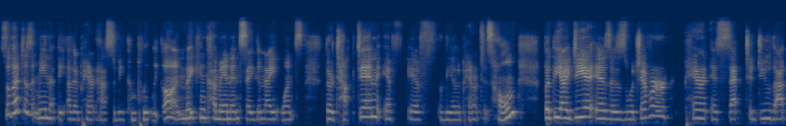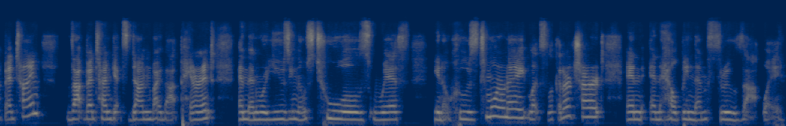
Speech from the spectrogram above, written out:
So that doesn't mean that the other parent has to be completely gone. They can come in and say goodnight once they're tucked in if if the other parent is home. But the idea is is whichever parent is set to do that bedtime, that bedtime gets done by that parent and then we're using those tools with you know who's tomorrow night let's look at our chart and and helping them through that way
